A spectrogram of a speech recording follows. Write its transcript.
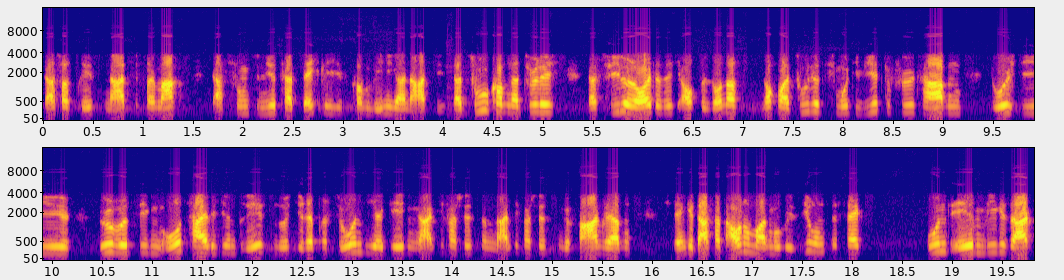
Das, was Dresden nazifrei macht, das funktioniert tatsächlich, es kommen weniger Nazis. Dazu kommt natürlich, dass viele Leute sich auch besonders nochmal zusätzlich motiviert gefühlt haben durch die irrwitzigen Urteile hier in Dresden, durch die Repression, die hier gegen Antifaschistinnen und Antifaschisten gefahren werden. Ich denke, das hat auch nochmal einen Mobilisierungseffekt und eben, wie gesagt,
